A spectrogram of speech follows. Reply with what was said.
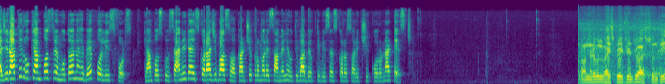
ଆଜି ରାତିରୁ କ୍ୟାମ୍ପସରେ ମୁତୟନ ହେବେ ପୋଲିସ ଫୋର୍ସ କ୍ୟାମ୍ପସକୁ ସାନିଟାଇଜ୍ କରାଯିବା ସହ କାର୍ଯ୍ୟକ୍ରମରେ ସାମିଲ ହେଉଥିବା ବ୍ୟକ୍ତିବିଶେଷଙ୍କର ସରିଛି corona test honourable vice president ଯେଉଁ ଆସୁଛନ୍ତି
